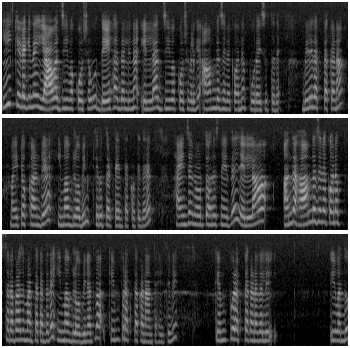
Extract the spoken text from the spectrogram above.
ಈ ಕೆಳಗಿನ ಯಾವ ಜೀವಕೋಶವು ದೇಹದಲ್ಲಿನ ಎಲ್ಲ ಜೀವಕೋಶಗಳಿಗೆ ಆಮ್ಲಜನಕವನ್ನು ಪೂರೈಸುತ್ತದೆ? ಬಿಳಿ ರಕ್ತ ಕಣ, ಮೈಟೋಕಾಂಡ್ರಿಯಾ, ಹಿಮೋಗ್ಲೋಬಿನ್, ಕಿರುತಟ್ಟೆ ಅಂತ ಕೊಟ್ಟಿದ್ದಾರೆ. ಹೈನ್ಸ ನೋಡ್ತಾ ಹೊರ ಸ್ನೇಹಿತರೆ, ಎಲ್ಲ ಅಂದರೆ ಆಮ್ಲಜನಕವನ್ನು ಸರಬರಾಜು ಮಾಡ್ತಕ್ಕಂಥದ್ದೇ ಹಿಮೋಗ್ಲೋಬಿನ್ ಅಥವಾ ಕೆಂಪು ರಕ್ತ ಕಣ ಅಂತ ಹೇಳ್ತೀವಿ. ಕೆಂಪು ರಕ್ತ ಕಣದಲ್ಲಿ ಈ ಒಂದು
